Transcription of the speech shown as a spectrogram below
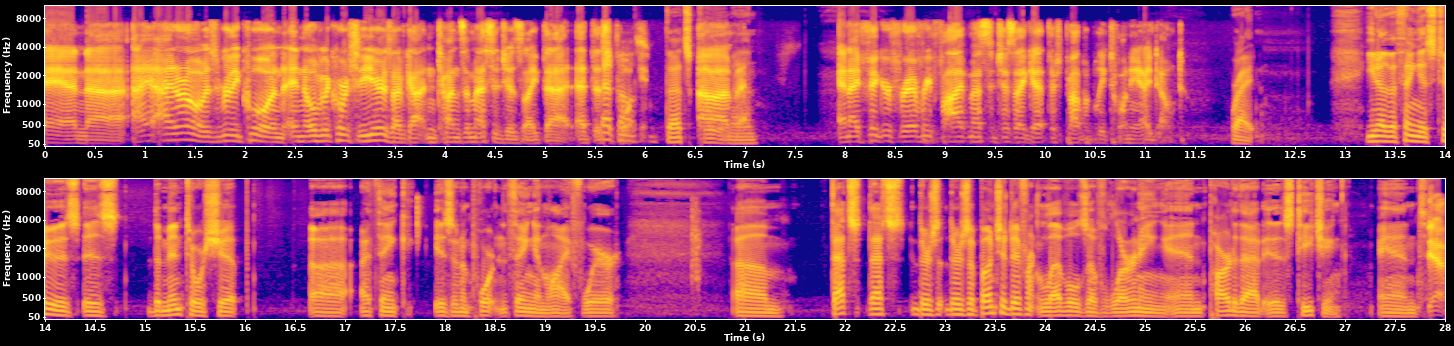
And uh, I, I don't know, it was really cool. And, and over the course of years, I've gotten tons of messages like that at this That's point. awesome. That's cool, Um, man. And I figure for every five messages I get, there's probably 20 I don't. Right. You know, the thing is too is is the mentorship. Uh, I think is an important thing in life where, um, that's that's there's there's a bunch of different levels of learning, and part of that is teaching. And Yeah.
